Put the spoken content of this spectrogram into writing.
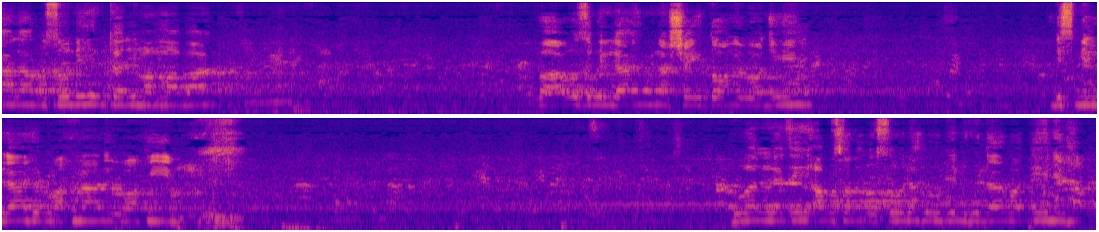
على رسوله الكريم أما بعد. فأعوذ بالله من الشيطان الرجيم. بسم الله الرحمن الرحيم. هو الذي أرسل رسوله بالهدى ودين الحق.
